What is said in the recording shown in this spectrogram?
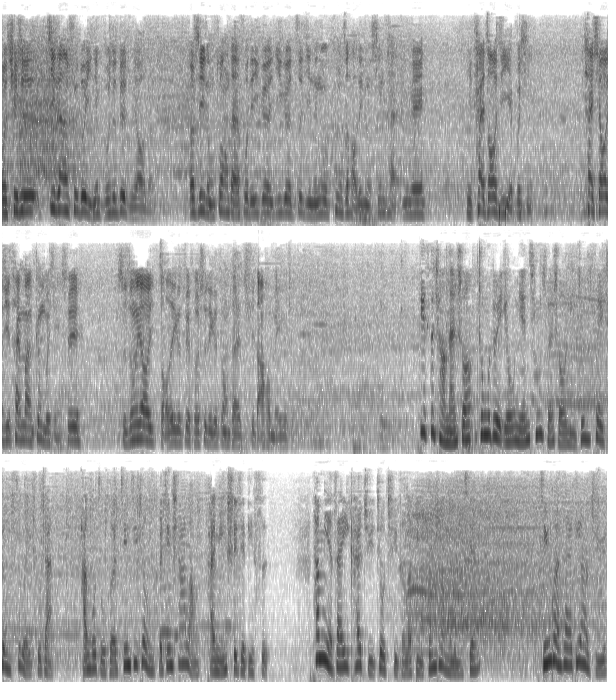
我其实技战术都已经不是最主要的，而是一种状态或者一个一个自己能够控制好的一种心态。因为你太着急也不行，太消极太慢更不行，所以始终要找到一个最合适的一个状态去打好每一个球。第四场男双，中国队由年轻选手李俊慧、郑思维出战，韩国组合金基正和金沙朗排名世界第四，他们也在一开局就取得了比分上的领先。尽管在第二局，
